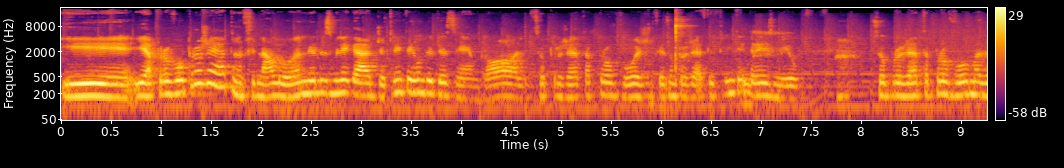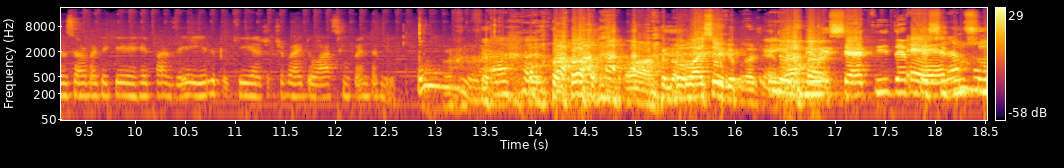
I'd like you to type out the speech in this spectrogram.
E, e, aprovou o projeto. No final do ano, eles me ligaram, dia 31 de dezembro. Olha, seu projeto aprovou. A gente fez um projeto de 33 mil. Seu projeto aprovou, mas a senhora vai ter que refazer ele porque a gente vai doar 50 mil. Uh, Ó, não vai seguir o projeto. em 2007 deve ter sido um susto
